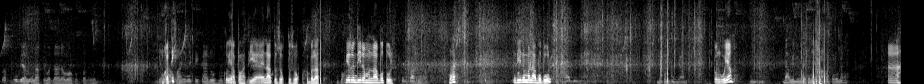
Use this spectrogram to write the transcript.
Ito ako biyar mo anak madalang mga papalo. Makati. Ako inapangati, ay natusok-tusok sa balat. Pero hindi naman nabutol. Ha? Hindi naman nabutol. Pangguyam? Dami nila sa nakakato na. Ah,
